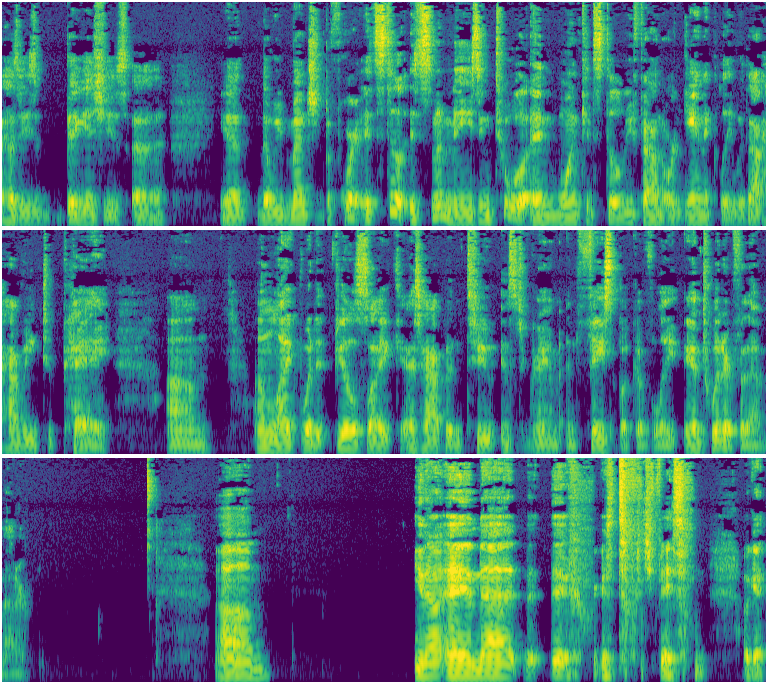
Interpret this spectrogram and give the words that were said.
has these big issues. Uh, you know that we mentioned before it's still it's an amazing tool and one can still be found organically without having to pay um, unlike what it feels like has happened to instagram and facebook of late and twitter for that matter um, you know and uh, we're gonna touch base on okay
